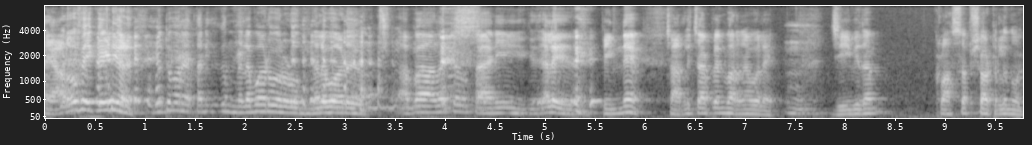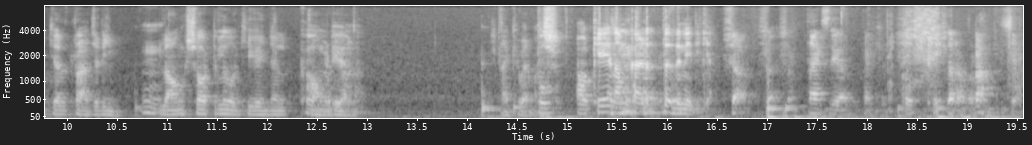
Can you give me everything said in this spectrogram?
അയാളോ ഫേക്ക് ഐ ഡി ആണ്. എന്നിട്ട് പറയാം തനിക്ക് നിലപാട് വേണോടോ നിലപാട്. അപ്പൊ അതൊക്കെ തനി അല്ലെ പിന്നെ ചാർലി ചാപ്ലിൻ പറഞ്ഞ പോലെ ജീവിതം ക്ലോസ് അപ്പ് ഷോട്ടിൽ നോക്കിയാൽ ട്രാജഡിയും ലോങ് ഷോട്ടിൽ നോക്കി കഴിഞ്ഞാൽ കോമഡിയാണ് thank you very much okay നമുക്ക് അടുത്തതിനിരിക്കാം ഓക്കെ sure,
